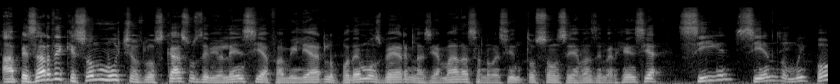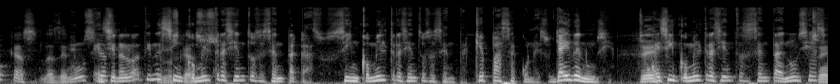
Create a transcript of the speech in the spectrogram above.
A pesar de que son muchos los casos de violencia familiar, lo podemos ver en las llamadas al 911, llamadas de emergencia, siguen siendo muy pocas las denuncias. En Sinaloa tiene 5.360 casos, 5.360. ¿Qué pasa con eso? Ya hay denuncia. Hay 5.360 denuncias.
